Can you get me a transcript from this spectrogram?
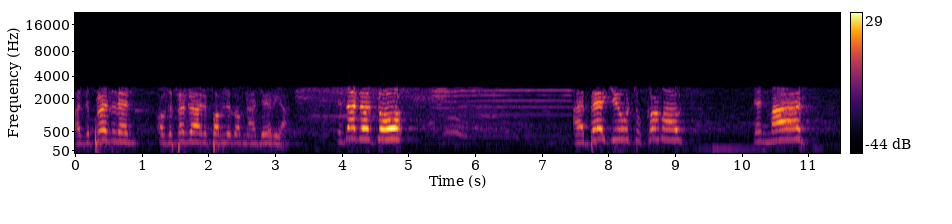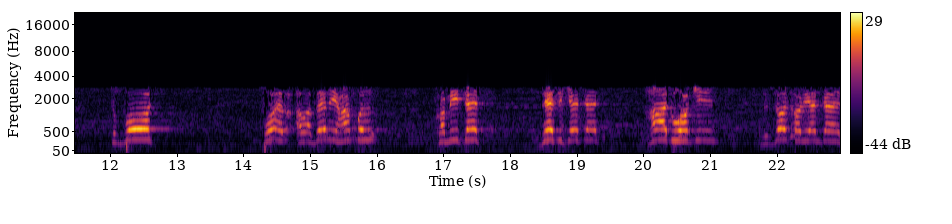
as the President of the Federal Republic of Nigeria. Is that not so? I beg you to come out in mass to vote for our very humble, committed, dedicated, hard-working, result-oriented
